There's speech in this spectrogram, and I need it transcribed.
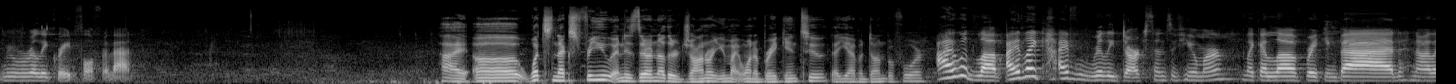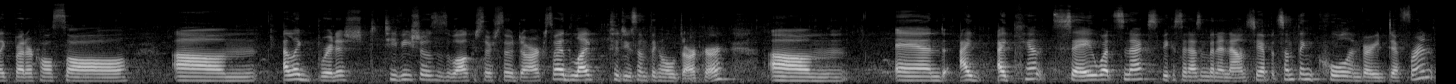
we were really grateful for that. Hi, uh, what's next for you? And is there another genre you might want to break into that you haven't done before? I would love. I like. I have a really dark sense of humor. Like I love Breaking Bad. Now I like Better Call Saul. Um, I like British TV shows as well because they're so dark. So I'd like to do something a little darker. Um, and I I can't say what's next because it hasn't been announced yet. But something cool and very different.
